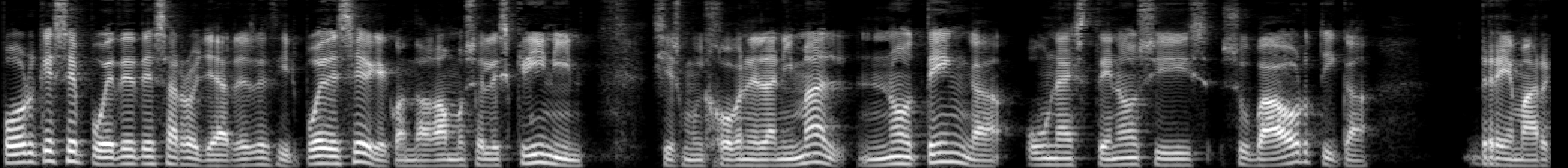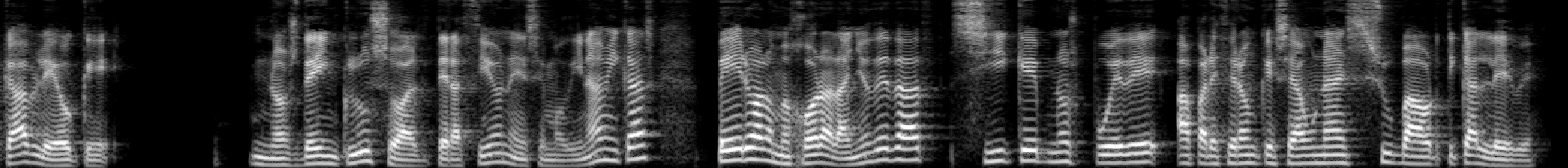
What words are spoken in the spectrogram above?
porque se puede desarrollar. Es decir, puede ser que cuando hagamos el screening, si es muy joven el animal, no tenga una estenosis subaórtica remarcable o que nos dé incluso alteraciones hemodinámicas, pero a lo mejor al año de edad sí que nos puede aparecer aunque sea una subaórtica leve.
